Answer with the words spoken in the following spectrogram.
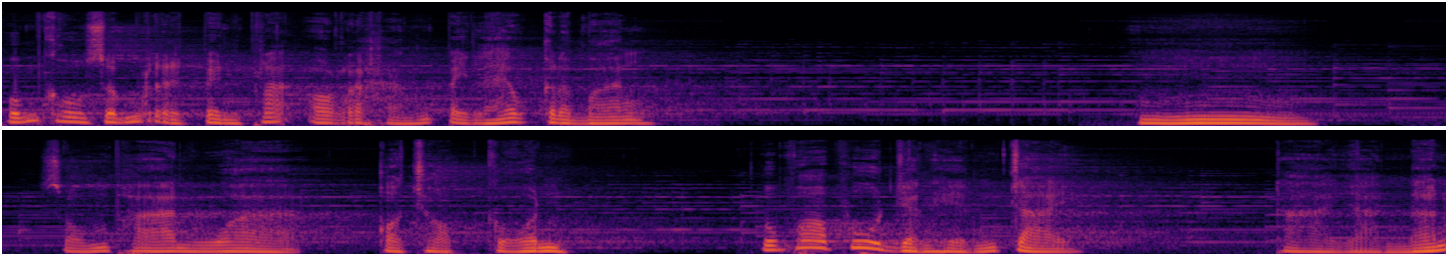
ผมคงสำเร็จเป็นพระอรหันต์ไปแล้วกระมัง อืม สมภารว่าก็ชอบโกนหลวงพ่อพูดอย่างเห็นใจ ถ้าอย่างนั้น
